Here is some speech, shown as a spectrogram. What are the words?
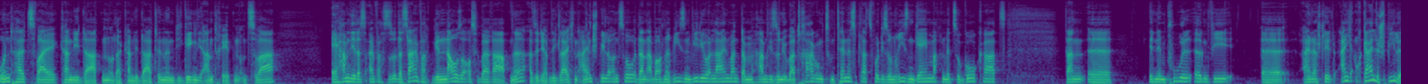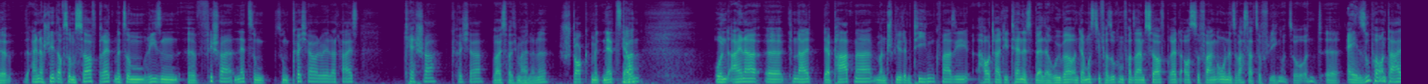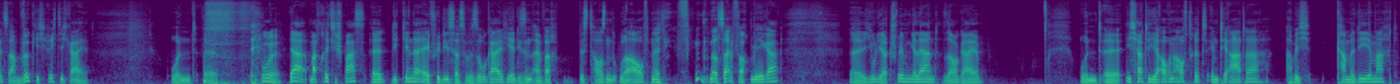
und halt zwei Kandidaten oder Kandidatinnen, die gegen die antreten. Und zwar, ey, haben die das einfach so, das sah einfach genauso aus wie bei Raab, ne? Also die haben die gleichen Einspieler und so, dann aber auch eine riesen Videoleinwand, dann haben die so eine Übertragung zum Tennisplatz, wo die so ein riesen Game machen mit so Go-Karts. Dann äh, in dem Pool irgendwie, äh, einer steht, eigentlich auch geile Spiele. Einer steht auf so einem Surfbrett mit so einem riesen äh, Fischernetz, so, so ein Köcher oder wie das heißt. Kescher, Köcher, weißt was ich meine, ne? Stock mit Netz dran. Und einer äh, knallt, der Partner, man spielt im Team quasi, haut halt die Tennisbälle rüber und der muss die versuchen, von seinem Surfbrett auszufangen, ohne ins Wasser zu fliegen und so. Und äh, ey, super unterhaltsam, wirklich richtig geil. Und äh, Cool. ja, macht richtig Spaß. Äh, die Kinder, ey, für die ist das sowieso geil hier. Die sind einfach bis 1000 Uhr auf, ne? Die finden das einfach mega. Äh, Julia hat schwimmen gelernt, saugeil. Und äh, ich hatte hier auch einen Auftritt im Theater, habe ich Comedy gemacht.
